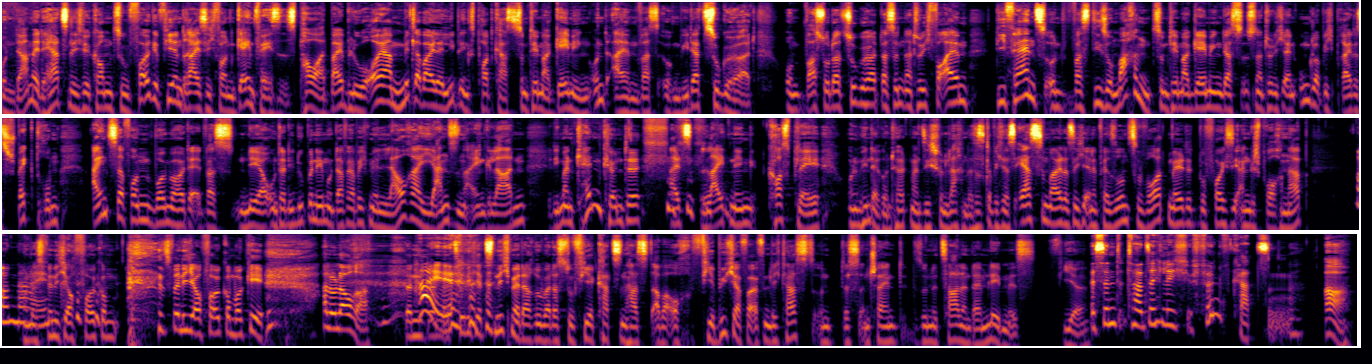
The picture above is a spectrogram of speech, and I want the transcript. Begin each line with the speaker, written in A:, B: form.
A: Und damit herzlich willkommen zu Folge 34 von Gamefaces, powered by Blue, eurem mittlerweile Lieblingspodcast zum Thema Gaming und allem, was irgendwie dazugehört. Und was so dazugehört, das sind natürlich vor allem die Fans und was die so machen zum Thema Gaming, das ist natürlich ein unglaublich breites Spektrum. Eins davon wollen wir heute etwas näher unter die Lupe nehmen und dafür habe ich mir Laura Jansen eingeladen, die man kennen könnte als Lightning Cosplay. Und im Hintergrund hört man sie schon lachen. Das ist, glaube ich, das erste Mal, dass sich eine Person zu Wort meldet, bevor ich sie angesprochen habe.
B: Oh nein.
A: Und das finde ich auch vollkommen, das finde ich auch vollkommen okay. Hallo Laura. Dann, dann erzähle ich jetzt nicht mehr darüber, dass du vier Katzen hast, aber auch vier Bücher veröffentlicht hast und das anscheinend so eine Zahl in deinem Leben ist. Vier.
B: Es sind tatsächlich fünf Katzen.
A: Ah.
